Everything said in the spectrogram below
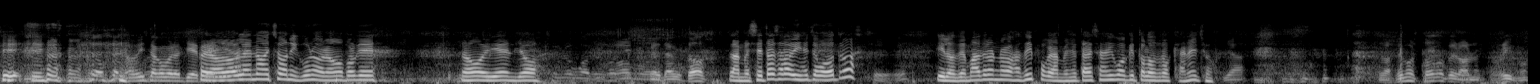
Sí, sí. ¿Has visto cómo lo tiene? Pero doble no he hecho ninguno, no, porque no voy bien yo. ¿Pero te ha gustado? ¿Las mesetas se las habéis hecho vosotros? Sí. Y los demás drones no los hacéis porque las mesetas esas es igual que todos los drones que han hecho. ya. Lo hacemos todo, pero a nuestro ritmo.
